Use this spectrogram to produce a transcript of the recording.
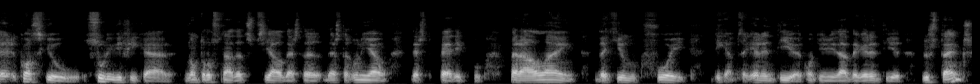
uh, conseguiu solidificar, não trouxe nada de especial desta, desta reunião, deste périplo, para além daquilo que foi, digamos, a garantia, a continuidade da garantia dos tanques,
